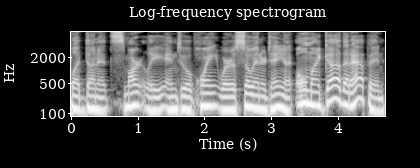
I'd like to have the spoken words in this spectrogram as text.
but done it smartly and to a point where it's so entertaining. Like, oh my God, that happened.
